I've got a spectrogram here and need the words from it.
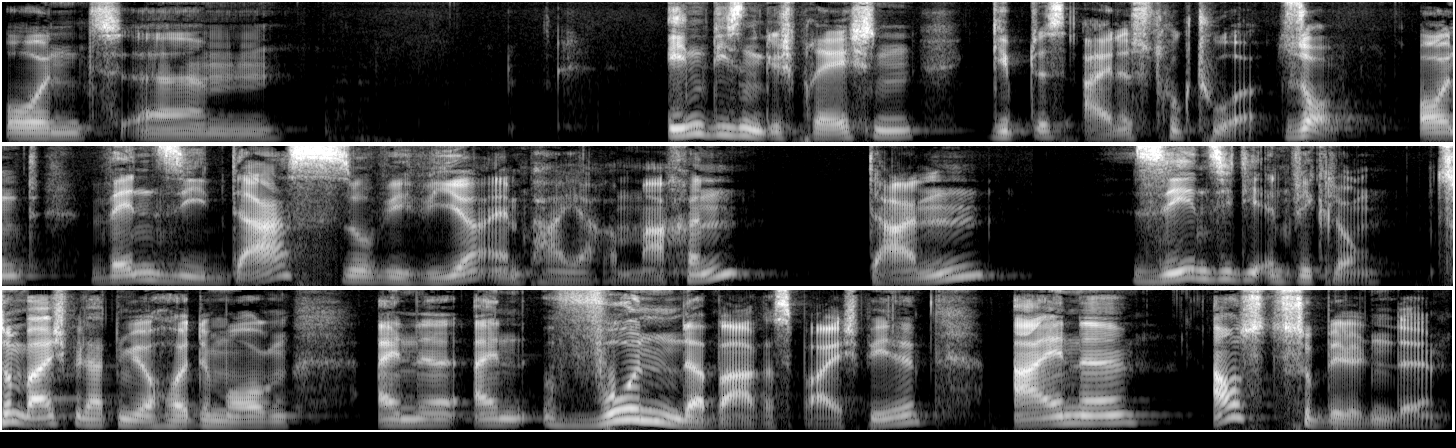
und ähm, in diesen Gesprächen gibt es eine Struktur. So, und wenn Sie das, so wie wir, ein paar Jahre machen, dann sehen Sie die Entwicklung. Zum Beispiel hatten wir heute Morgen eine, ein wunderbares Beispiel. Eine Auszubildende,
